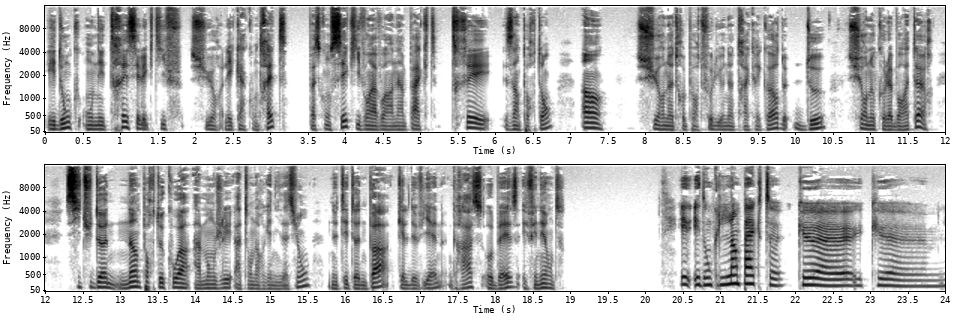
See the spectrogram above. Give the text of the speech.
Et donc, on est très sélectif sur les cas qu'on traite parce qu'on sait qu'ils vont avoir un impact très important. Un, sur notre portfolio, notre track record. Deux, sur nos collaborateurs. Si tu donnes n'importe quoi à manger à ton organisation, ne t'étonne pas qu'elle devienne grasse, obèse et fainéante. Et, donc l'impact que, euh, que euh,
